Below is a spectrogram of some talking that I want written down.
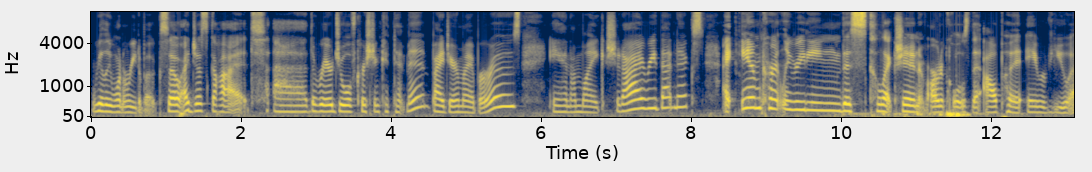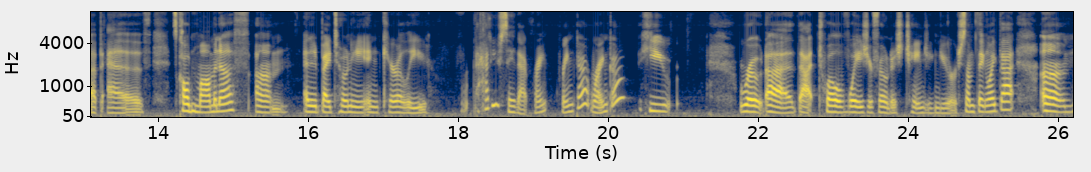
really want to read a book. So I just got uh, The Rare Jewel of Christian Contentment by Jeremiah Burroughs, and I'm like, should I read that next? I am currently reading this collection of articles that I'll put a review up of. It's called Mom Enough, um, edited by Tony and Carolee. How do you say that? Rank, Ranka? Ranka? He wrote uh, that 12 ways your phone is changing you or something like that. Um,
